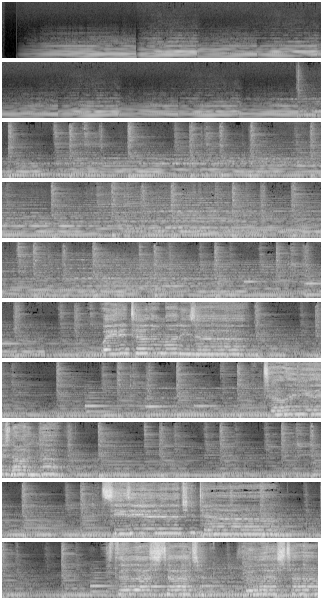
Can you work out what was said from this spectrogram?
Wait until the money's up. I'm telling you, there's not enough. It's easier to let you down. If the last time, the last time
